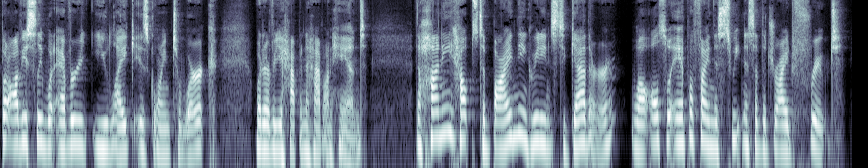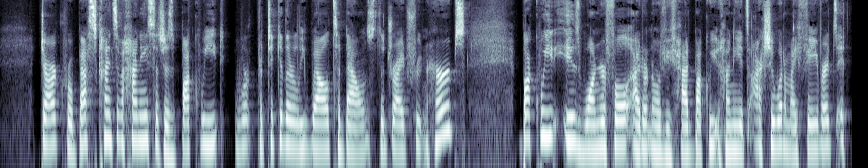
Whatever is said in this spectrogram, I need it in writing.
But obviously, whatever you like is going to work, whatever you happen to have on hand. The honey helps to bind the ingredients together while also amplifying the sweetness of the dried fruit. Dark, robust kinds of honey, such as buckwheat, work particularly well to balance the dried fruit and herbs. Buckwheat is wonderful. I don't know if you've had buckwheat honey. It's actually one of my favorites. It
